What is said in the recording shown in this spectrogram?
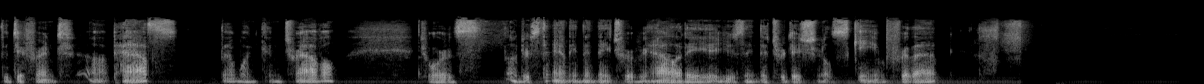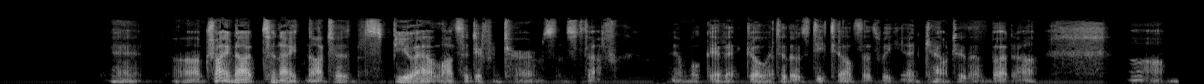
the different uh, paths that one can travel towards understanding the nature of reality, using the traditional scheme for that. And uh, I'm trying not tonight not to spew out lots of different terms and stuff, and we'll get it, go into those details as we encounter them. But uh, um,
